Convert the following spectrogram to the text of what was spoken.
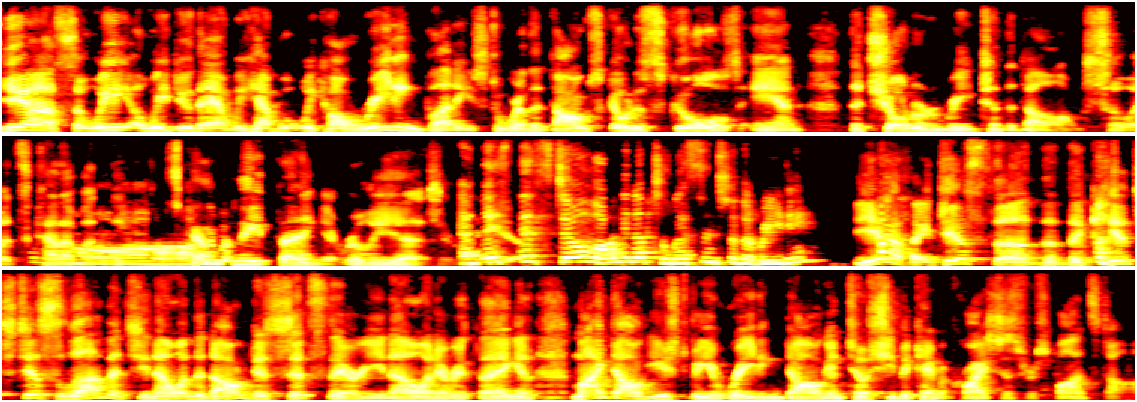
yeah, so we we do that. We have what we call reading buddies, to where the dogs go to schools and the children read to the dogs. So it's kind of a neat, it's kind of a neat thing. It really is. It And they is. sit still long enough to listen to the reading? Yeah, they just the, the the kids just love it, you know, and the dog just sits there, you know, and everything. And my dog used to be a reading dog until she became a crisis response dog.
